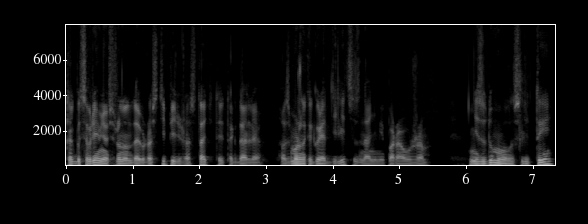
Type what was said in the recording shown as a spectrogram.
как бы со временем все равно надо расти, перерастать это и так далее. Возможно, как говорят, делиться знаниями пора уже. Не задумывалась ли ты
